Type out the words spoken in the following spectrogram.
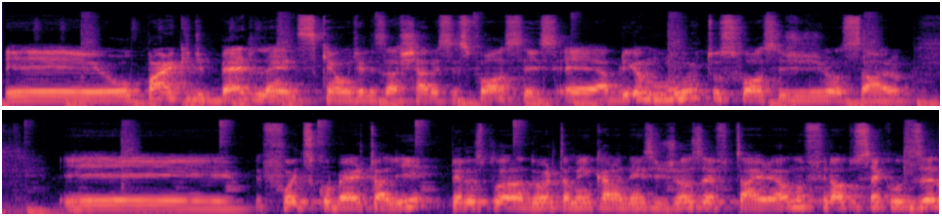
E o parque de Badlands, que é onde eles acharam esses fósseis, é, abriga muitos fósseis de dinossauro. E foi descoberto ali pelo explorador também canadense Joseph Tyrrell no final do século XIX,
